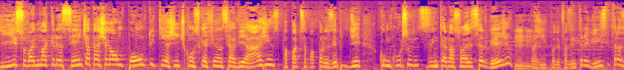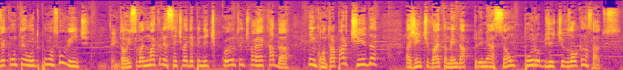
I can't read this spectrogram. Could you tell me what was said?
E isso vai numa crescente até chegar a um ponto em que a gente consiga financiar viagens para participar, por exemplo, de concursos internacionais de cerveja, para a gente poder fazer entrevista e trazer conteúdo para o nosso ouvinte. Entendi. Então isso vai numa crescente, vai depender de quanto a gente vai arrecadar. Em contrapartida, a gente vai também dar premiação por objetivos alcançados.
